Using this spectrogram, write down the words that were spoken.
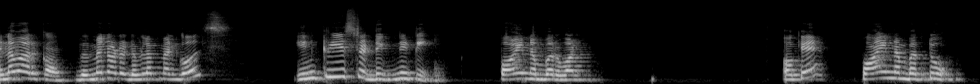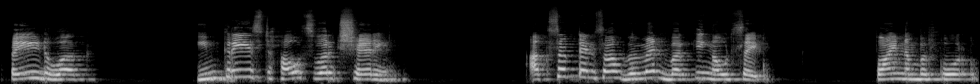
என்னவா இருக்கும்? விமனோட development goals increased dignity point number one okay point number two paid work increased house work sharing acceptance of women working outside point number 4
